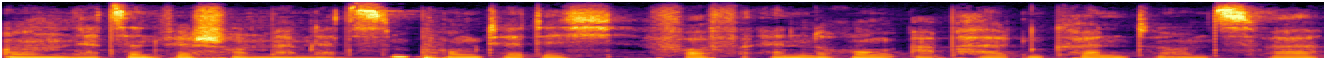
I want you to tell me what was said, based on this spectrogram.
Und jetzt sind wir schon beim letzten Punkt, der dich vor Veränderung abhalten könnte. Und zwar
